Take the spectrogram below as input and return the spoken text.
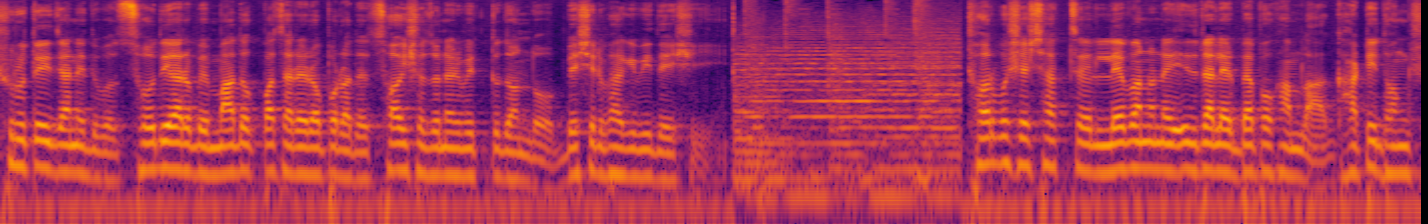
শুরুতেই জানিয়ে দেব, সৌদি আরবে মাদক পাচারের অপরাধে ছয়শো জনের মৃত্যুদণ্ড, বেশিরভাগই বিদেশি। সর্বশেষ থাকছে লেবাননে ইসরায়েলের ব্যাপক হামলা, ঘাঁটি ধ্বংস।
